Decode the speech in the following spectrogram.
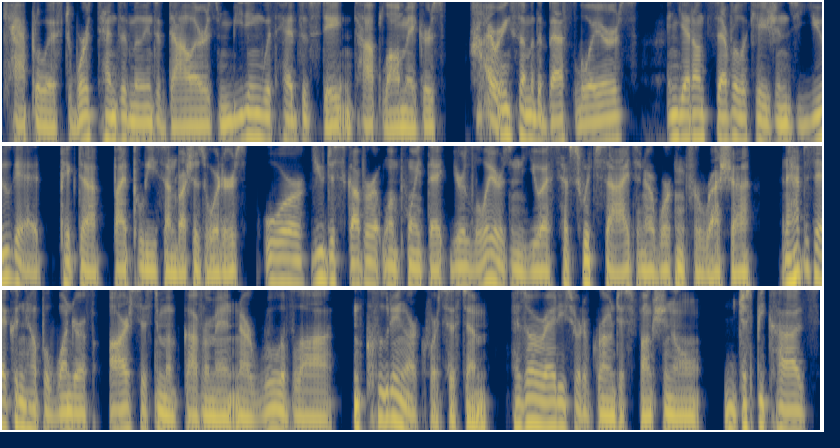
capitalist worth tens of millions of dollars, meeting with heads of state and top lawmakers, hiring some of the best lawyers. And yet, on several occasions, you get picked up by police on Russia's orders, or you discover at one point that your lawyers in the US have switched sides and are working for Russia. And I have to say, I couldn't help but wonder if our system of government and our rule of law, including our court system, has already sort of grown dysfunctional just because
